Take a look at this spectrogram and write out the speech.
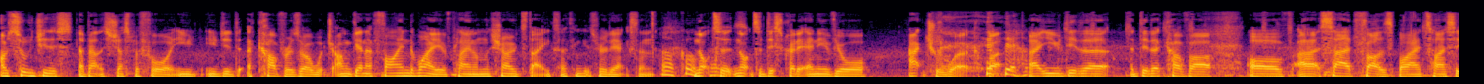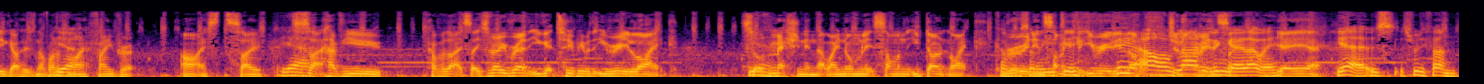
I was talking to you this about this just before. You you did a cover as well, which I'm going to find a way of playing on the show today because I think it's really excellent. oh, cool. not to not to discredit any of your actual work, but Yeah. uh, you did a did a cover of uh, "Sad Fuzz" by Ty Segall, who's another one Yeah. of my favourite artists. So Yeah. it's like, have you cover that? It's, like, it's very rare that you get two people that you really like. Sort of meshing in that way. Normally, it's someone that you don't like Covering ruining something you that you really Yeah, love. oh, I'm Do you know glad what I it mean? didn't So- go that way. Yeah, yeah, Yeah, it was it's really fun.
